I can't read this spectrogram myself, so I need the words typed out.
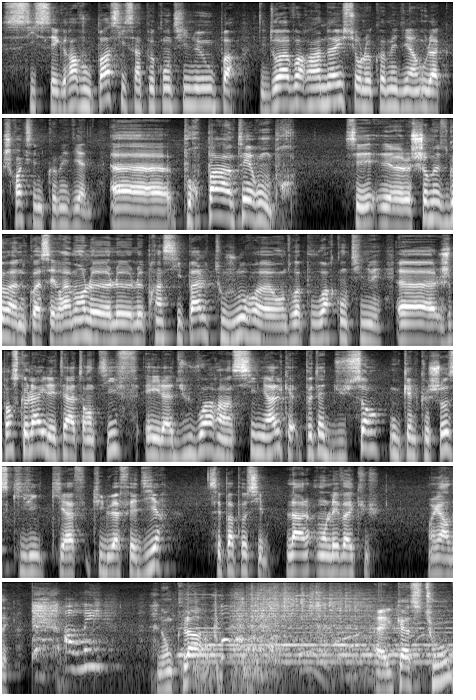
si c'est grave ou pas, si ça peut continuer ou pas. Il doit avoir un œil sur le comédien, ou la, je crois que c'est une comédienne, euh, pour pas interrompre. C'est euh, show must go on, quoi. C'est vraiment le, principal. Toujours, euh, on doit pouvoir continuer. Euh, je pense que là, il était attentif et il a dû voir un signal, peut-être du sang ou quelque chose qui, qui, lui a fait dire c'est pas possible. Là, on l'évacue. Regardez. Donc là, elle casse tout.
